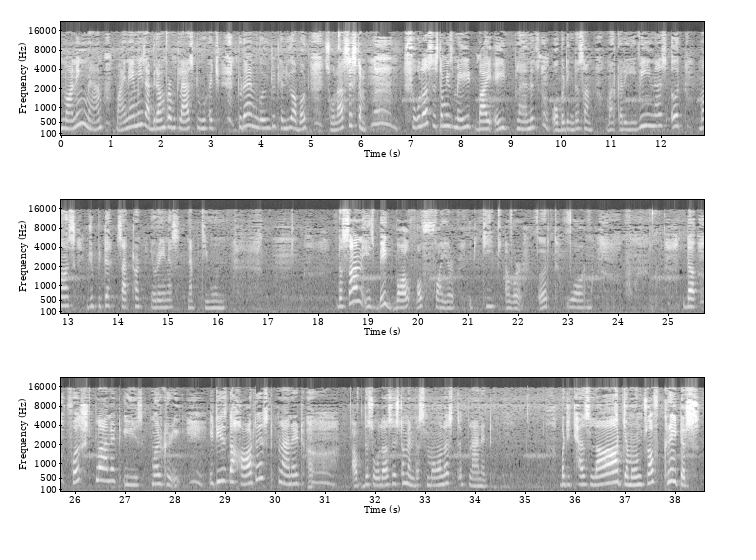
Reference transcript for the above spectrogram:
Good morning, ma'am. My name is Abhiram from class 2H. Today I am going to tell you about solar system. Solar system is made by eight planets orbiting the sun: Mercury, Venus, Earth, Mars, Jupiter, Saturn, Uranus, Neptune. The sun is big ball of fire. It keeps our earth warm. The first planet is Mercury. It is the hottest planet of the solar system and the smallest planet. But it has large amounts of craters.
